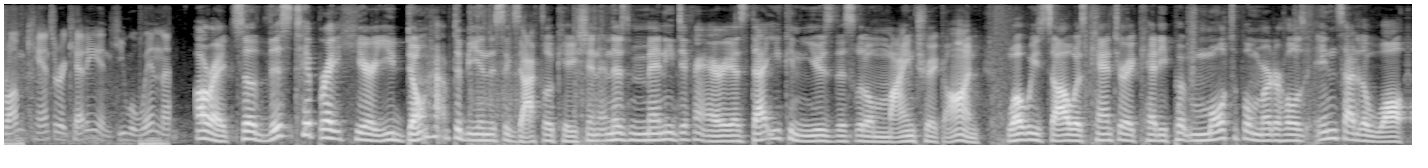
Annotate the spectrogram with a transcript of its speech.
from Aketi, and he will win that. Alright, so this tip right here, you don't have to be in this exact location and there's many different areas that you can use this little mind trick on. What we saw was Kantoraketti put multiple murder holes inside of the wall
